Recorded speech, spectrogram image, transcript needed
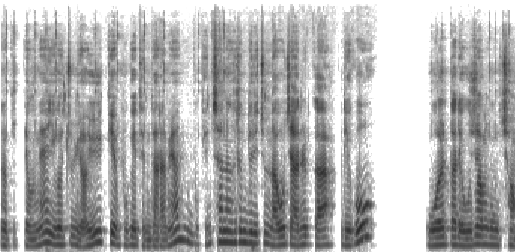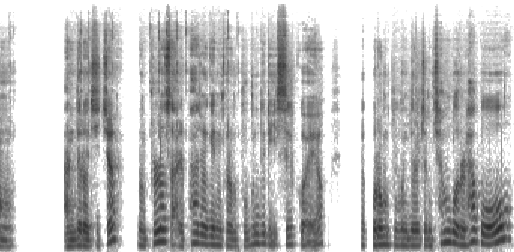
그렇기 때문에 이건 좀 여유 있게 보게 된다라면 뭐 괜찮은 흐름들이 좀 나오지 않을까. 그리고 5월 달에 우주항공청 만들어지죠. 그럼 플러스 알파적인 그런 부분들이 있을 거예요. 그런 부분들을 좀 참고를 하고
